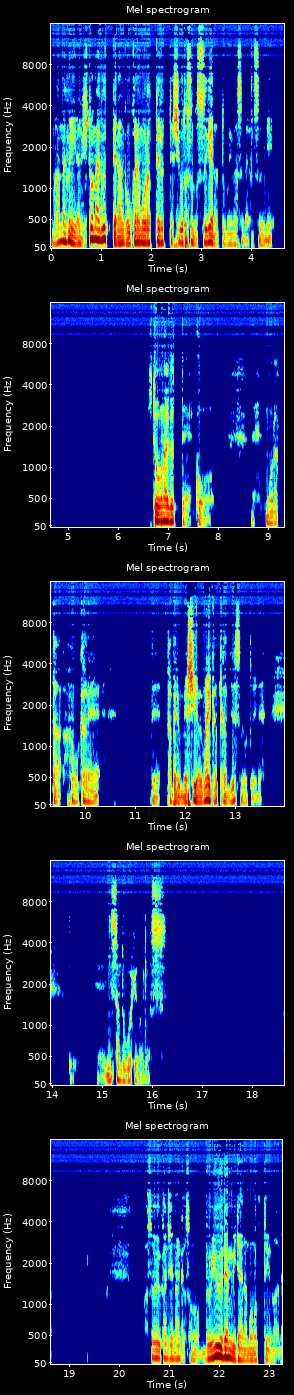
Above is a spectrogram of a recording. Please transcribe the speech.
まあ、あんな風になんか人殴ってなんかお金もらってるって仕事するのすげえなと思いますね、普通に。人を殴って、こう、ね、もらったお金で食べる飯はうまいかって感じですね、本当にね。インスタントコーヒーを飲みます。そういう感じでなんかその武勇伝みたいなものっていうのはね、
